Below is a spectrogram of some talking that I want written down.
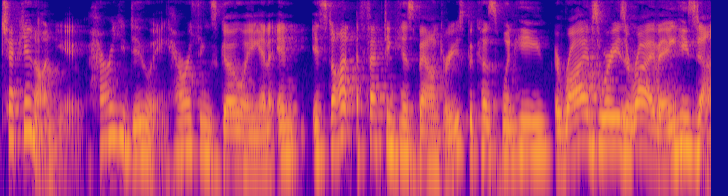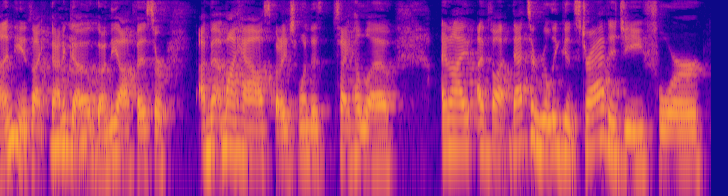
check in on you. How are you doing? How are things going? And and it's not affecting his boundaries because when he arrives where he's arriving, he's done. He's like, gotta mm-hmm. go, go in the office, or I'm at my house, but I just wanted to say hello. And I, I thought that's a really good strategy for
